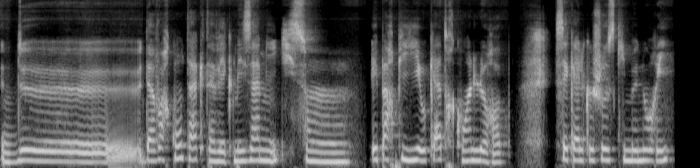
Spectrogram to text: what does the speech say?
de d'avoir contact avec mes amis qui sont éparpillés aux quatre coins de l'Europe. C'est quelque chose qui me nourrit,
